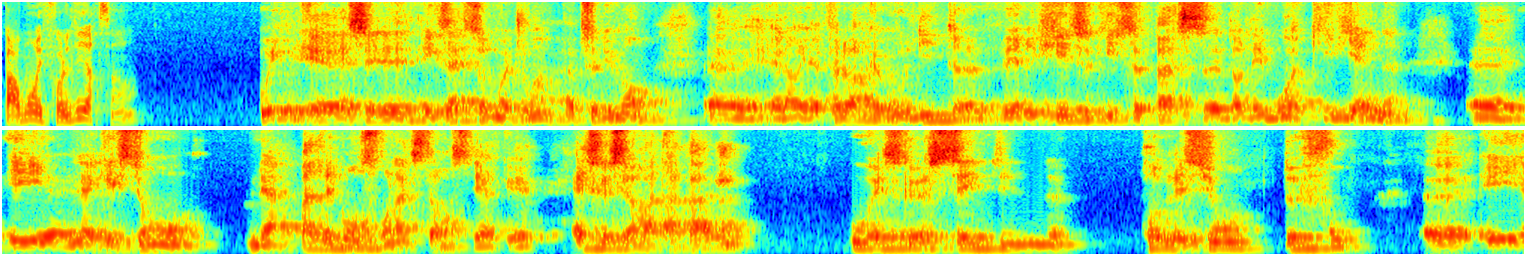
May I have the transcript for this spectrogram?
Pardon, il faut le dire, ça. Hein. Oui, euh, c'est exact sur le mois de juin, absolument. Euh, alors il va falloir que vous le dites, euh, vérifier ce qui se passe dans les mois qui viennent. Euh, et la question n'a pas de réponse pour l'instant. C'est-à-dire que est-ce que c'est un rattrapage ou est-ce que c'est une progression de fond euh, et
